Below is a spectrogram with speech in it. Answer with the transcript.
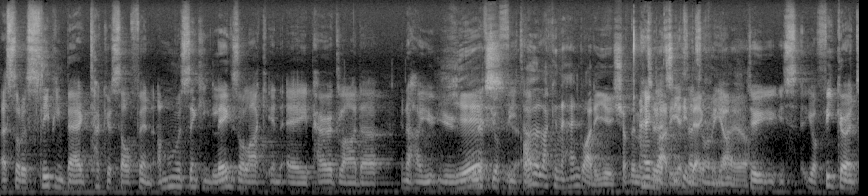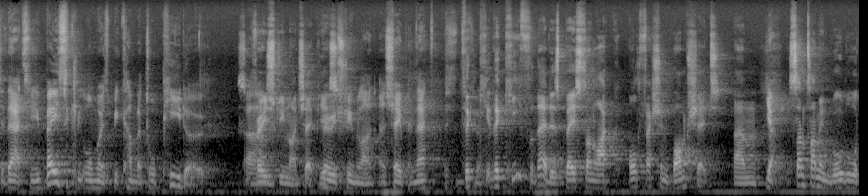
a sort of sleeping bag, tuck yourself in. I'm almost thinking legs are like in a paraglider. You know how you, you Yes, lift your feet up. oh, like in the hang glider, you shove them Hang into that glider, yes, that's what I mean. thing, Yeah. yeah, So you, you your feet go into that, so you basically almost become a torpedo. Very um, streamlined shape, yes. Very streamlined uh, shape in that. The key, the key for that is based on like old-fashioned bomb shapes. Um, Yeah. Sometime in World War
